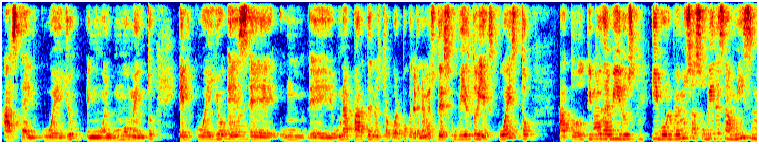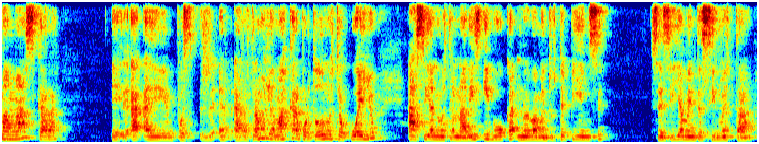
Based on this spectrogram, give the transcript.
hasta el cuello en algún momento. El cuello es eh, una parte de nuestro cuerpo que tenemos descubierto y expuesto a todo tipo de virus y volvemos a subir esa misma máscara eh, eh, pues arrastramos la máscara por todo nuestro cuello hacia nuestra nariz y boca nuevamente. Usted piense sencillamente si no está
